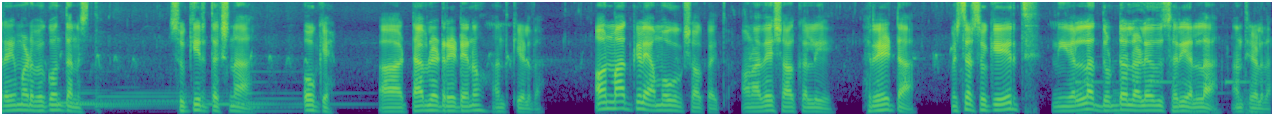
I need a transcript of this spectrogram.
ಟ್ರೈ ಮಾಡಬೇಕು ಅಂತ ಅನಿಸ್ತು. ಸುಕೀರ್ ತಕ್ಷಣ, ಓಕೆ ಟ್ಯಾಬ್ಲೆಟ್ ರೇಟ್ ಏನು? ಅಂತ ಕೇಳ್ದ. ಅವ್ನ ಮಾತು ಕೇಳಿ ಅಮ್ಮೋಗೋಗಿ ಶಾಕ್ ಆಯ್ತು. ಅವ್ನು ಅದೇ ಶಾಕಲ್ಲಿ ರೇಟಾ ಮಿಸ್ಟರ್ ಸುಖೀರ್ತ್ ನೀವೆಲ್ಲ ದುಡ್ಡಲ್ಲಿ ಅಳೆಯೋದು ಸರಿ ಅಲ್ಲ ಅಂತ ಹೇಳ್ದ.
